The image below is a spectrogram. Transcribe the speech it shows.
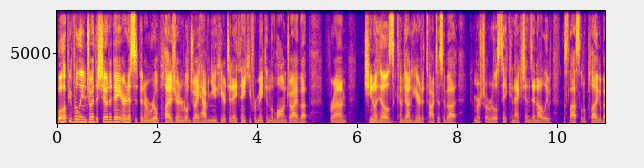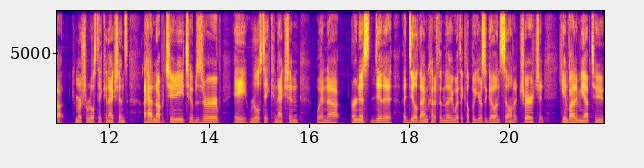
Well, I hope you've really enjoyed the show today. Ernest, it's been a real pleasure and real joy having you here today. Thank you for making the long drive up from Chino Hills to come down here to talk to us about commercial real estate connections. And I'll leave this last little plug about commercial real estate connections. I had an opportunity to observe a real estate connection when uh, Ernest did a, a deal that I'm kind of familiar with a couple years ago in selling a church, and he invited me up to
